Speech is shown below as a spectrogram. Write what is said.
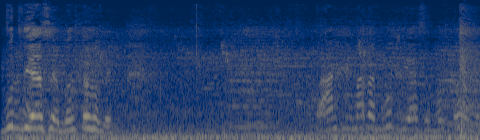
বুদ্ধি আছে বলতে হবে। আন্টির মাথায় বুদ্ধি আছে বলতে হবে।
